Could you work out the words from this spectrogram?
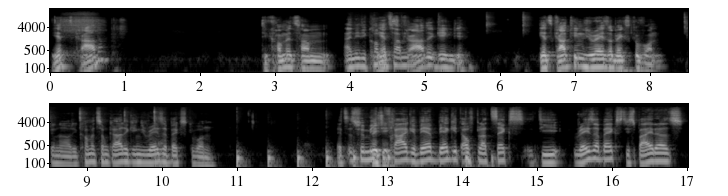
Jetzt gerade? Die Comets haben Ah, nee, die Comets jetzt haben. gerade gegen die jetzt gerade gegen die Razorbacks gewonnen. Genau, die Comets haben gerade gegen die Razorbacks gewonnen. Jetzt ist für mich die Richtig. Frage, wer, wer geht auf Platz 6? Die Razorbacks, die Spiders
